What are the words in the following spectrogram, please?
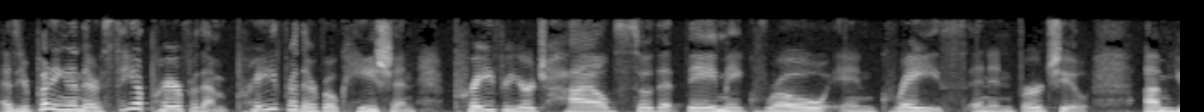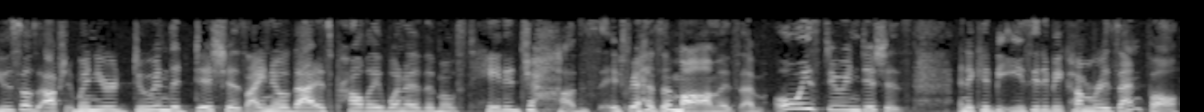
as you're putting it in there, say a prayer for them. Pray for their vocation. Pray for your child so that they may grow in grace and in virtue. Um, use those options. When you're doing the dishes, I know that is probably one of the most hated jobs as a mom. Is I'm always doing dishes, and it can be easy to become resentful.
